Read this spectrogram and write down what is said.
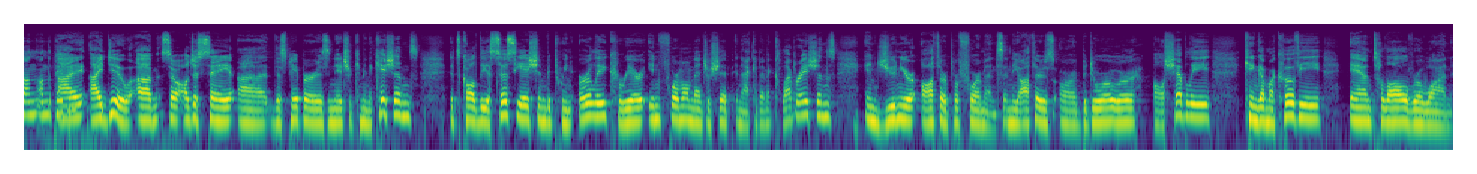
on, on the paper? I, I do. Um, so I'll just say uh, this paper is in Nature Communications. It's called The Association Between Early Career Informal Mentorship in Academic Collaborations and Junior Author Performance. And the authors are Bedour Al Shebly, Kinga Makovi, and Talal Rahwan.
